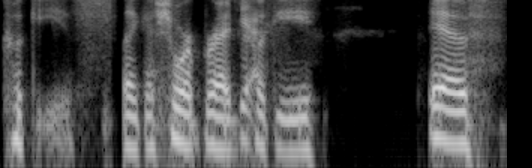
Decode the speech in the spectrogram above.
cookies like a shortbread yes. cookie if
